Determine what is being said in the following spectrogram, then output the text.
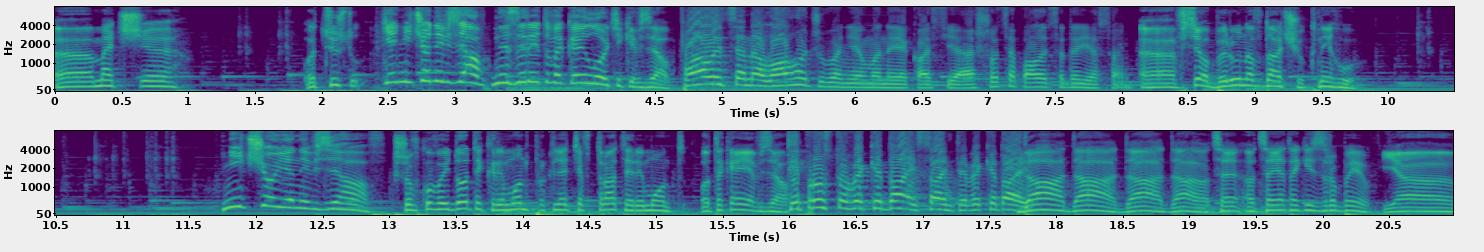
Е, меч. Е, оцю штуку. Я нічого не взяв! Незеритове кайло тільки взяв. Палиця налагоджування в мене якась є. А що ця палиця дає, Сань? Е, все, беру на вдачу книгу. Нічого я не взяв. Шовковий дотик, ремонт, прокляття втрати, ремонт. Отаке я взяв. Ти просто викидай, Сань, ти викидай. Да, да, да, да. Оце, оце я так і зробив. Я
